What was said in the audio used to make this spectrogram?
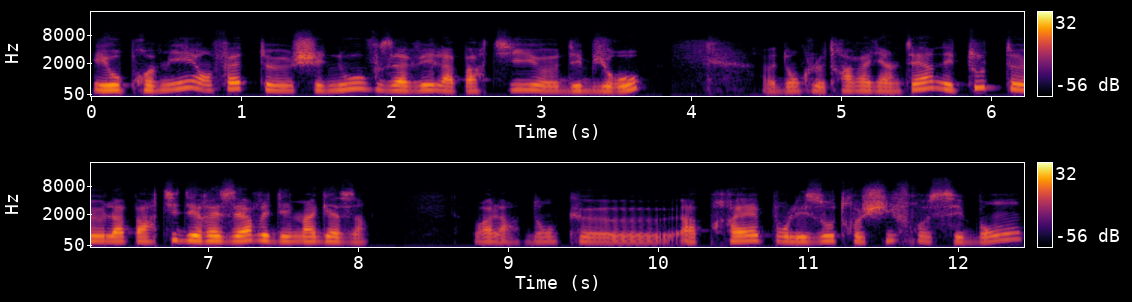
Et au premier, en fait, chez nous, vous avez la partie des bureaux, donc le travail interne, et toute la partie des réserves et des magasins. Voilà, donc après, pour les autres chiffres, c'est bon.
